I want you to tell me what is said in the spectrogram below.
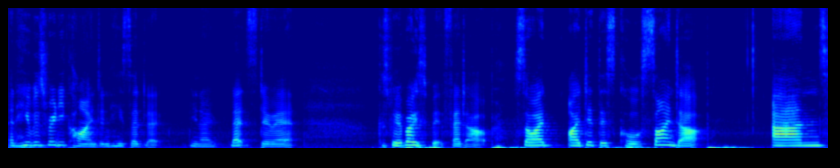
And he was really kind and he said, Look, you know, let's do it because we were both a bit fed up. So I I did this course, signed up, and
